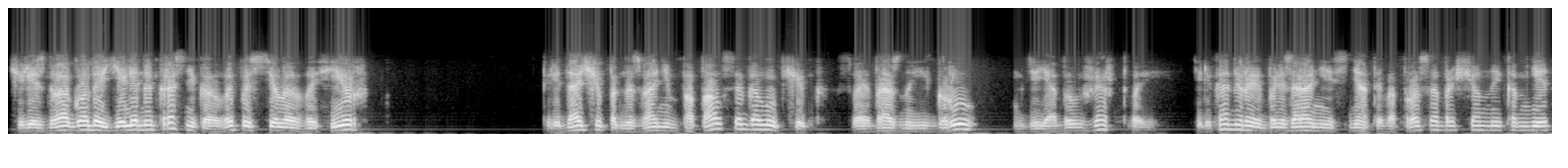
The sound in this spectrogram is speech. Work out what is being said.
Через два года Елена Красникова выпустила в эфир передачу под названием «Попался, голубчик», своеобразную игру, где я был жертвой. Телекамеры были заранее сняты вопросы, обращенные ко мне,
